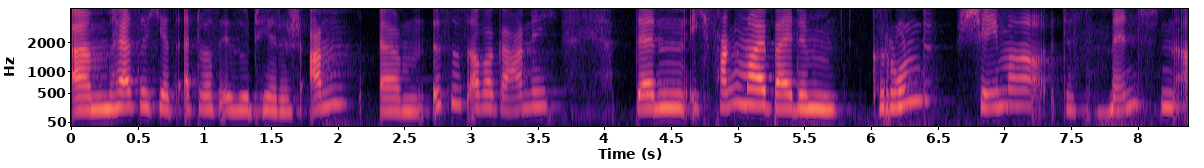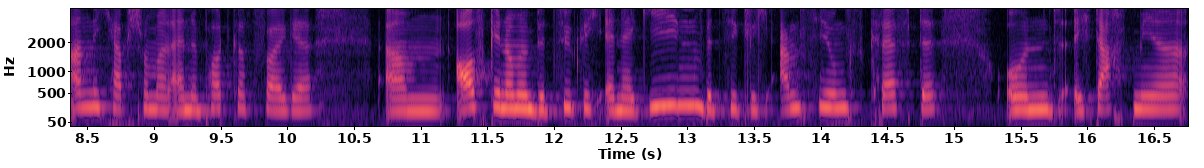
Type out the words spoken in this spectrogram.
Ähm, hört sich jetzt etwas esoterisch an, ähm, ist es aber gar nicht, denn ich fange mal bei dem Grundschema des Menschen an. Ich habe schon mal eine Podcast-Folge ähm, aufgenommen bezüglich Energien, bezüglich Anziehungskräfte und ich dachte mir,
